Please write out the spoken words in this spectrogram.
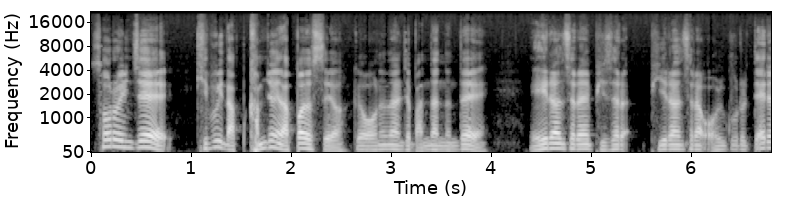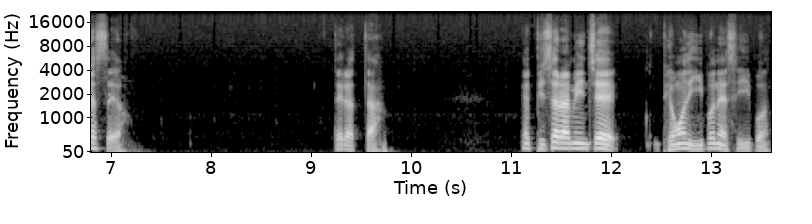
서로 이제 기분이 나, 감정이 나빠졌어요. 그 어느 날 이제 만났는데 A라는 사람이 B 사람, B라는 사람 얼굴을 때렸어요. 때렸다. 그러니까 B 사람이 이제 병원에 입원했어, 입원.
